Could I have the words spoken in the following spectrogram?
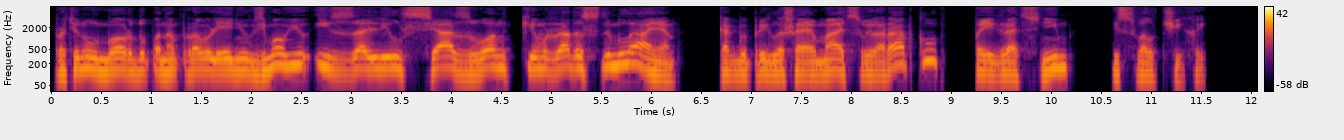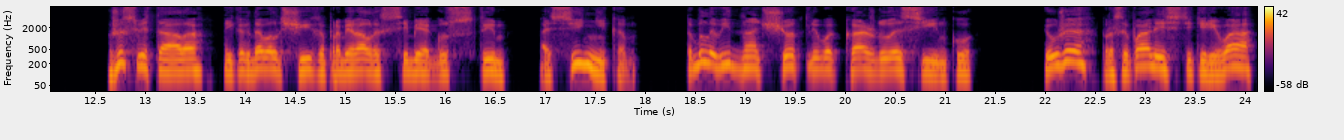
протянул морду по направлению к зимовью и залился звонким радостным лаем, как бы приглашая мать свою арабку поиграть с ним и с волчихой. Уже светало, и когда волчиха пробиралась к себе густым осинником, то было видно отчетливо каждую осинку, и уже просыпались тетерева,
